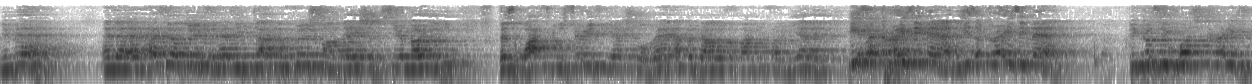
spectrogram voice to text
You're mad. And, uh, and as they were doing it, as he dug the first foundation ceremonially, his wife, who was very theatrical, ran up and down with the microphone yelling, He's a crazy man! He's a crazy man! Because he was crazy.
